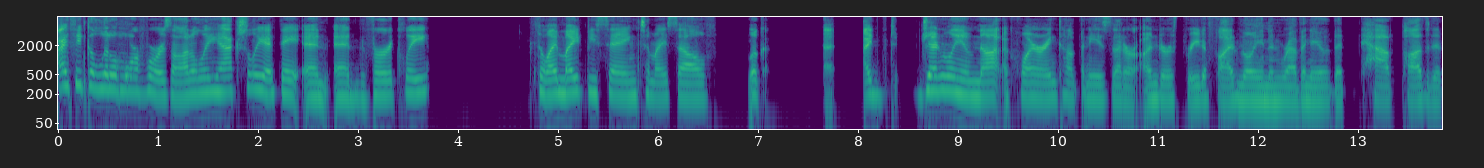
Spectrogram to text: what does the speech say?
I think a little more horizontally, actually. I think and and vertically. So I might be saying to myself, look, I generally am not acquiring companies that are under three to five million in revenue that have positive.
